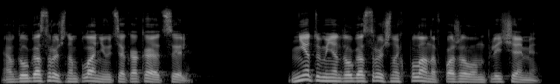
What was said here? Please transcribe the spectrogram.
«А в долгосрочном плане у тебя какая цель?» «Нет у меня долгосрочных планов», — пожал он плечами.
